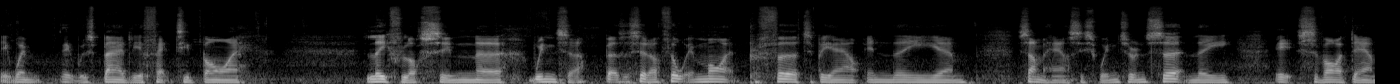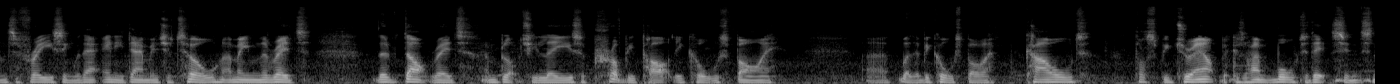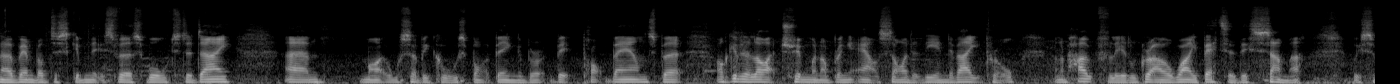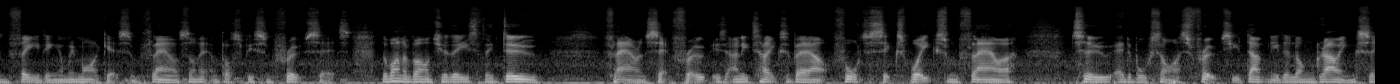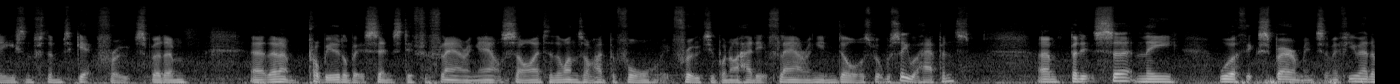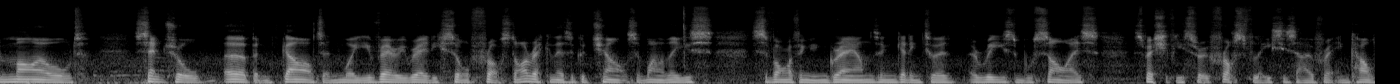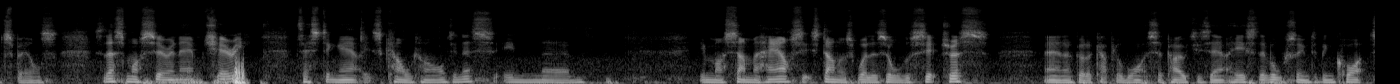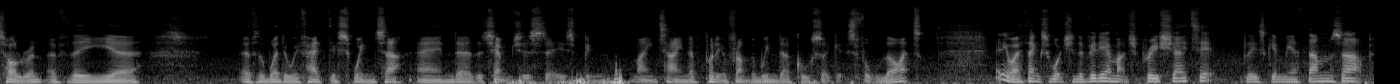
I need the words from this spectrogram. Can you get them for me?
it went it was badly affected by leaf loss in uh, winter. But as I said, I thought it might prefer to be out in the um, summer house this winter and certainly it survived down to freezing without any damage at all. I mean the red, the dark red and blotchy leaves are probably partly caused by, uh, well they'd be caused by cold, possibly drought because I haven't watered it since November. I've just given it its first water today. Um, might also be caused by being a bit pot bound but I'll give it a light trim when I bring it outside at the end of April and I'm hopefully it'll grow away better this summer with some feeding and we might get some flowers on it and possibly some fruit sets. The one advantage of these if they do flower and set fruit is it only takes about four to six weeks from flower to edible size fruits. You don't need a long growing season for them to get fruits but um uh, they don't probably a little bit sensitive for flowering outside to the ones I had before it fruited when I had it flowering indoors but we'll see what happens. Um, but it's certainly worth experimenting. If you had a mild central urban garden where you very rarely saw frost I reckon there's a good chance of one of these surviving in grounds and getting to a, a reasonable size especially if you threw frost fleeces over it in cold spells so that's my Suriname cherry testing out its cold hardiness in um, in my summer house. It's done as well as all the citrus. and I've got a couple of white sapotes out here so they've all seemed to have been quite tolerant of the uh, of the weather we've had this winter and uh, the temperatures that has been maintained I've put it in front of the window of course so it gets full light. Anyway thanks for watching the video much appreciate it. Please give me a thumbs up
